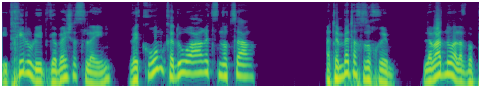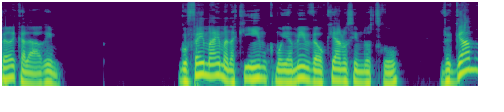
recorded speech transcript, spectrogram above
התחילו להתגבש הסלעים וקרום כדור הארץ נוצר, אתם בטח זוכרים, למדנו עליו בפרק על הערים. גופי מים ענקיים כמו ימים ואוקיינוסים נוצרו, וגם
